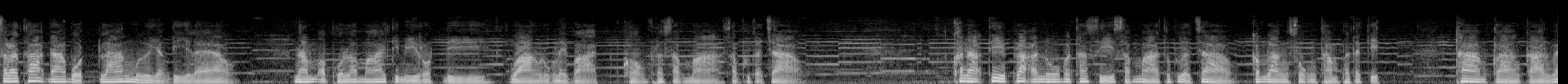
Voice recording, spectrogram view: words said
สารทดาบทล้างมืออย่างดีแล้วนำเอาผลไม้ที่มีรสดีวางลงในบาตรของพระสัมมาสัมพุทธเจ้า ขณะที่พระอนุมัติสีสัมมาสัมพุทธเจ้ากำลังทรงทำพัฒกิจ ท่ามกลางการแว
